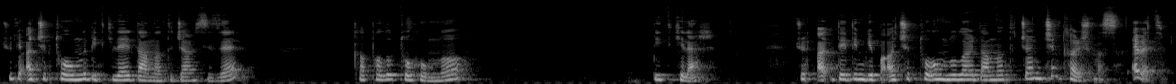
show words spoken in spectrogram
Çünkü açık tohumlu bitkileri de anlatacağım size. Kapalı tohumlu bitkiler. Çünkü dediğim gibi açık tohumluları da anlatacağım için karışmasın. Evet.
